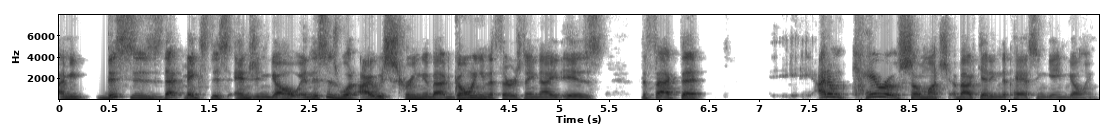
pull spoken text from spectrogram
I mean, this is that makes this engine go. And this is what I was screaming about going into Thursday night is the fact that I don't care so much about getting the passing game going.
